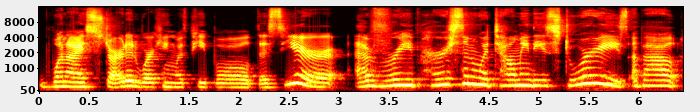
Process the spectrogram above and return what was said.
when I started working with people this year, every person would tell me these stories about,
